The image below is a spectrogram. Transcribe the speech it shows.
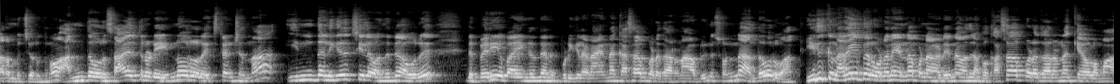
ஆரம்பிச்சிருக்கிறோம். அந்த ஒரு சாயத்தினுடைய இன்னொரு ஒரு எக்ஸ்டென்ஷன் தான் இந்த நிகழ்ச்சியில் வந்துட்டு அவர் இந்த பெரிய பாய்ங்கிறது எனக்கு பிடிக்கல நான் என்ன கசாப் கடைக்காரனா அப்படின்னு சொன்ன அந்த ஒரு வார்த்தை. இதுக்கு நிறைய பேர் உடனே என்ன பண்ணாங்க அப்படின்னா வந்து அப்போ கசாப் கடைக்காரனா கேவலமா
